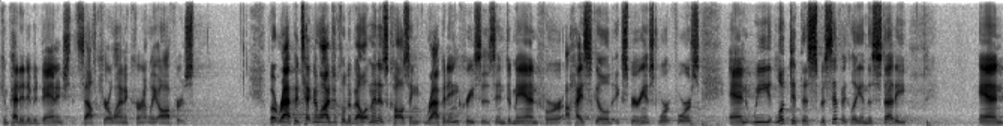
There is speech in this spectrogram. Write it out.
competitive advantage that South Carolina currently offers. But rapid technological development is causing rapid increases in demand for a high-skilled, experienced workforce. And we looked at this specifically in the study and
